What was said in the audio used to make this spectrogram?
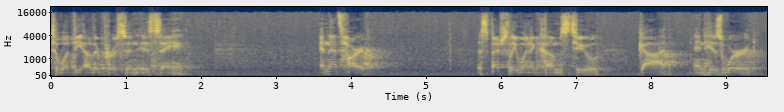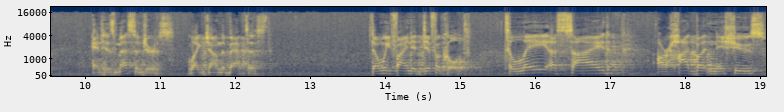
to what the other person is saying. And that's hard, especially when it comes to God and His Word and His messengers, like John the Baptist. Don't we find it difficult to lay aside our hot button issues?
